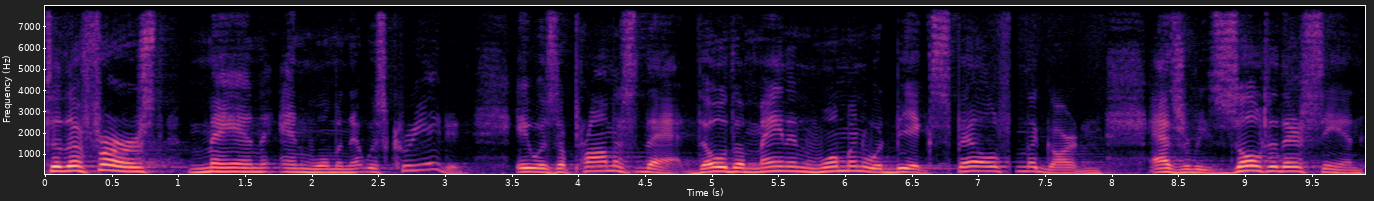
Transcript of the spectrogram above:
to the first man and woman that was created. It was a promise that though the man and woman would be expelled from the garden as a result of their sin,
